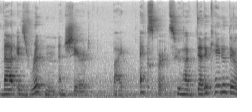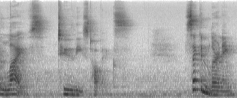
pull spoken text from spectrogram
that is written and shared by experts who have dedicated their lives to these topics. Second learning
